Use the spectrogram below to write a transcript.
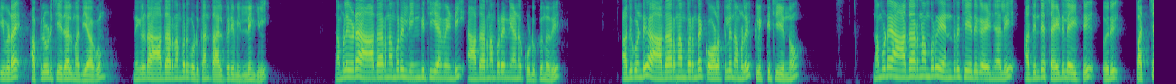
ഇവിടെ അപ്ലോഡ് ചെയ്താൽ മതിയാകും. നിങ്ങളുടെ ആധാർ നമ്പർ കൊടുക്കാൻ താല്പര്യമില്ലെങ്കിൽ നമ്മളിവിടെ ആധാർ നമ്പർ ലിങ്ക് ചെയ്യാൻ വേണ്ടി ആധാർ നമ്പർ തന്നെയാണ് കൊടുക്കുന്നത്. അതുകൊണ്ട് ആധാർ നമ്പറിന്റെ കോളത്തിൽ നമ്മൾ ക്ലിക്ക് ചെയ്യുന്നു. നമ്മുടെ ആധാർ നമ്പർ എന്റർ ചെയ്ത് കഴിഞ്ഞാൽ അതിന്റെ സൈഡിലായിട്ട് ഒരു പച്ച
